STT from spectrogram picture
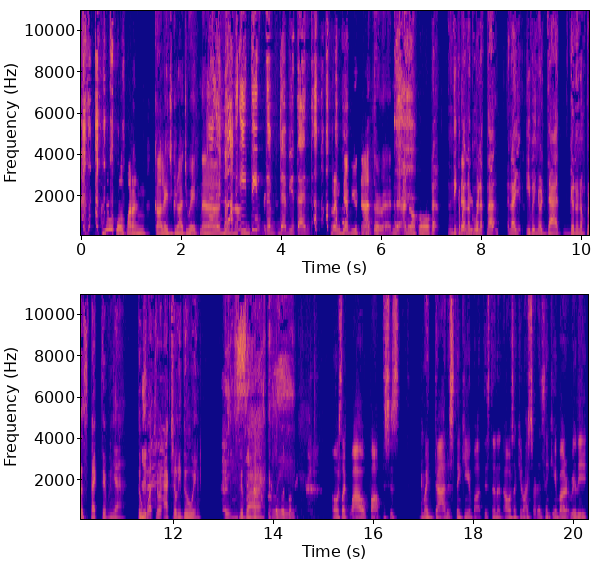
ano ko, parang college graduate na, na 18th de- debutant. parang debutant or uh, ano ako. Na, hindi ka ba nagulat na, na even your dad, ganun ang perspective niya to what you're actually doing? Exactly. I was like, wow, Pop, this is my dad is thinking about this. Then I was like, you know, I started thinking about it really.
